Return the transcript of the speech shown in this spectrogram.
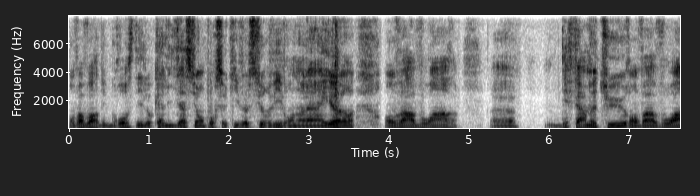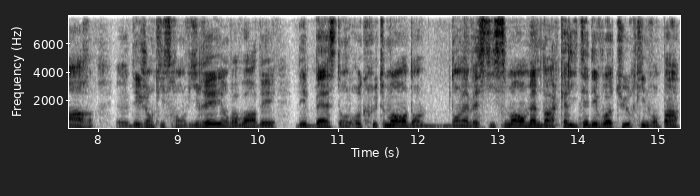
On va voir des grosses délocalisations pour ceux qui veulent survivre en allant ailleurs. On va avoir euh, des fermetures, on va avoir euh, des gens qui seront virés, on va avoir des, des baisses dans le recrutement, dans, dans l'investissement, même dans la qualité des voitures qui ne vont pas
